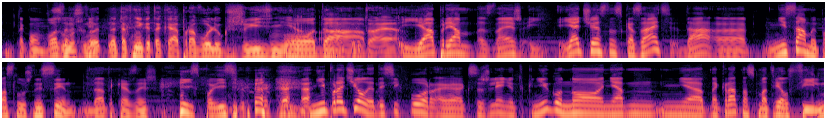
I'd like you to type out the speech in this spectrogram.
в таком возрасте. Слушай, ну, это- эта книга такая про волю к жизни. О, да. крутая. Я прям, знаешь, я честно сказать, да, э, не самый послушный сын, да, такая, знаешь, исповедь. Не прочел я до сих пор, э, к сожалению, эту книгу, но неод- неоднократно смотрел фильм.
